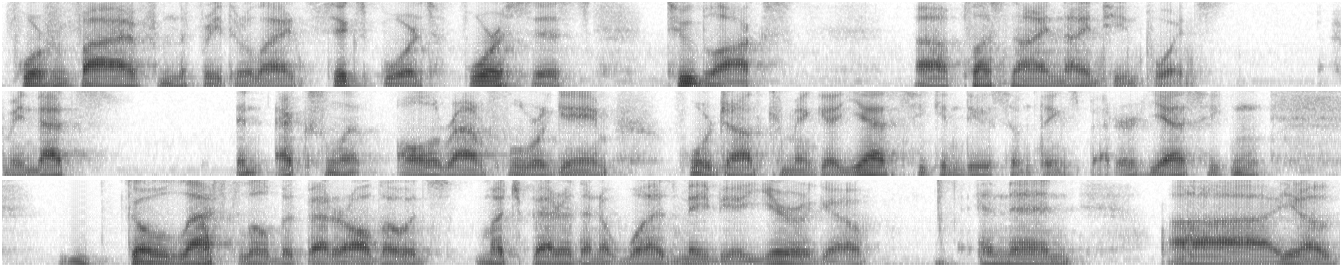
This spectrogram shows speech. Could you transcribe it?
4 for 5 from the free throw line, 6 boards, 4 assists, 2 blocks, uh, plus 9, 19 points. I mean, that's an excellent all around floor game for John Kuminga. Yes, he can do some things better. Yes, he can go left a little bit better, although it's much better than it was maybe a year ago. And then, uh, you know,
